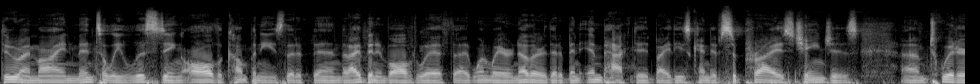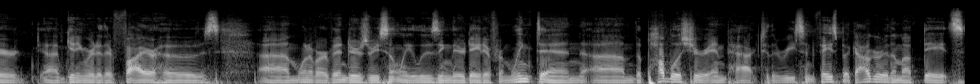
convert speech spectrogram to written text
through my mind mentally listing all the companies that have been that I've been involved with uh, one way or another that have been impacted by these kind of surprise changes. Um, Twitter um, getting rid of their fire hose, um, one of our vendors recently losing their data from LinkedIn, um, the publisher impact to the recent Facebook algorithm updates,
